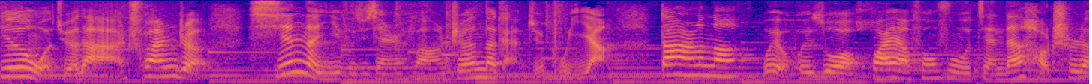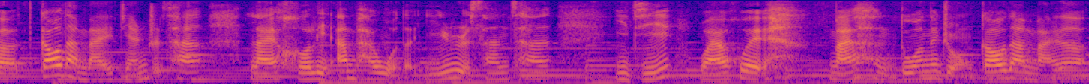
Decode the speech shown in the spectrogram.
因为我觉得啊，穿着新的衣服去健身房真的感觉不一样。当然了呢，我也会做花样丰富、简单好吃的高蛋白减脂餐，来合理安排我的一日三餐，以及我还会买很多那种高蛋白的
